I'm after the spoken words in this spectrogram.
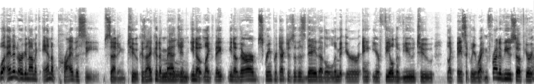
Well, and an ergonomic and a privacy setting too, because I could imagine, you know, like they, you know, there are screen protectors of this day that'll limit your your field of view to like basically right in front of you. So if you're, you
